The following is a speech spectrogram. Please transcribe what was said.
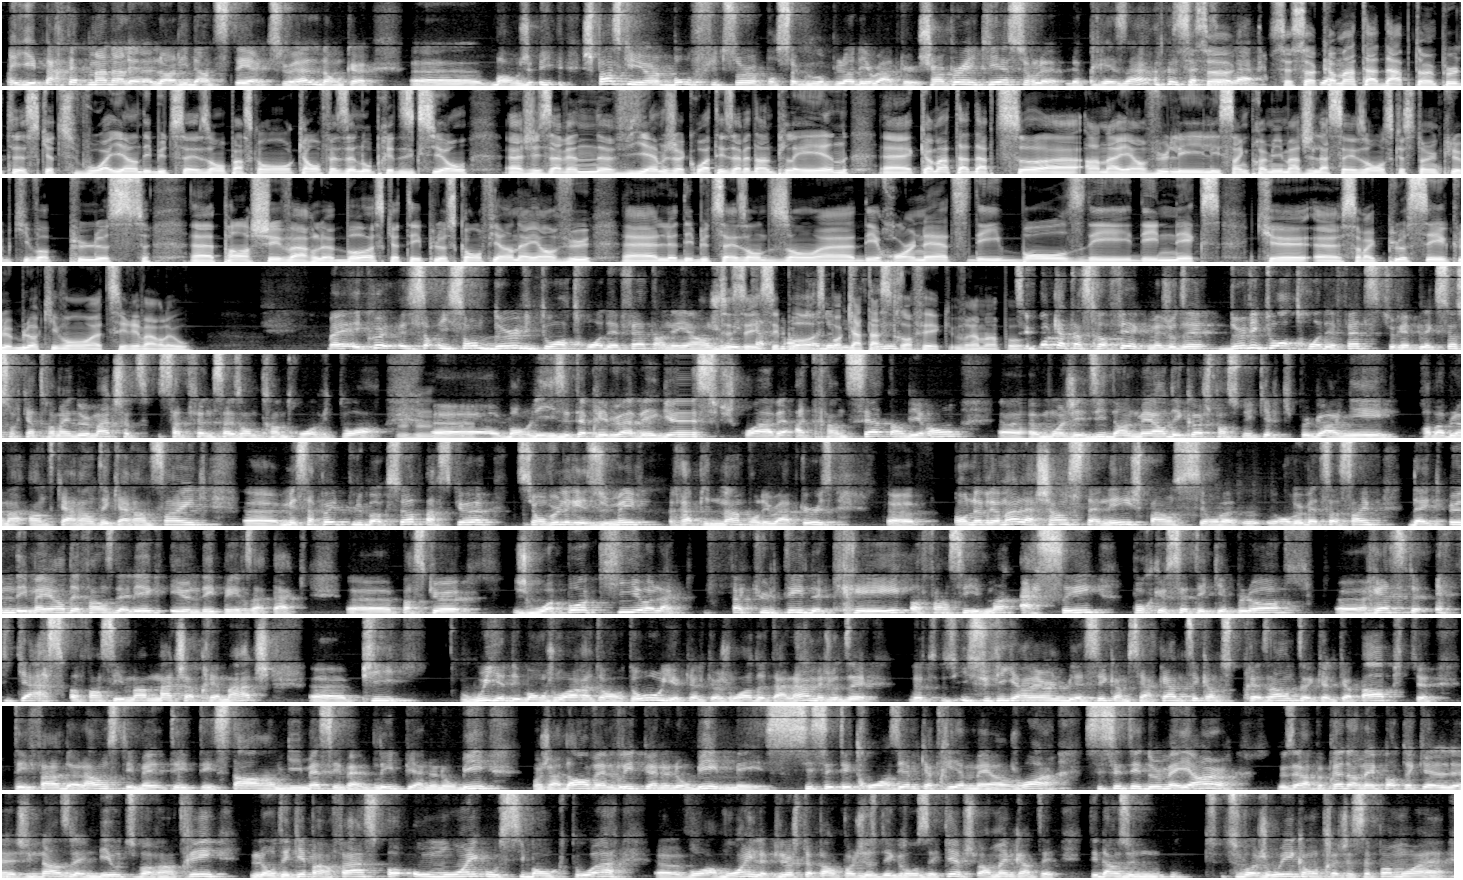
il est parfaitement dans leur identité actuelle. Donc, euh, euh, bon, je, pense qu'il y a un beau futur pour ce groupe-là des Raptors. Je suis un peu inquiet sur le, présent. C'est ça. C'est ça. Comment tu adaptes un peu ce que tu voyais en début de saison? Parce que quand on faisait nos prédictions, euh, je les avais 9e, je crois, tu les avais dans le play-in. comment tu adaptes ça en ayant vu les, les, cinq premiers matchs de la saison? Est-ce que c'est un club qui va plus pencher vers le bas? Est-ce que tu es plus confiant en ayant vu le début de saison, disons, des Hornets, des Bulls? Des, Knicks, que euh, ça va être plus ces clubs-là qui vont euh, tirer vers le haut? Ben, écoute, ils sont, deux victoires, trois défaites en ayant joué. C'est pas, pas catastrophique, vraiment pas. C'est pas catastrophique, mais je veux dire, deux victoires, trois défaites, si tu répliques ça sur 82 matchs, ça te, fait une saison de 33 victoires. Mhm. Euh, bon, ils étaient prévus à Vegas, je crois, à 37 environ. Euh, moi, j'ai dit, dans le meilleur des cas, je pense une équipe qui peut gagner probablement entre 40 et 45, euh, mais ça peut être plus bas que ça parce que, si on veut le résumer rapidement pour les Raptors, euh, on a vraiment la chance cette année, je pense, si on veut, mettre ça simple, d'être une des meilleures défenses de la Ligue et une des pires attaques. Euh, parce que je ne vois pas qui a la faculté de créer offensivement assez pour que cette équipe-là euh, reste efficace offensivement match après match. Puis, oui, il y a des bons joueurs à Toronto, il y a quelques joueurs de talent, mais je veux dire, il suffit qu'il y en ait un blessé comme Siakam. Tu sais, quand tu te présentes quelque part puis que tes fers de lance, tes, tes, stars, entre guillemets, c'est Van Vliet puis Anunobi. Moi, j'adore Van Vliet puis Anunobi, mais si c'était troisième, quatrième meilleur joueur, si c'était deux meilleurs, je veux dire, à peu près dans n'importe quel euh, gymnase de l'NBA où tu vas rentrer, l'autre équipe en face a au moins aussi bon que toi, euh, voire moins. Là. Puis là, je te parle pas juste des grosses équipes, je parle même quand tu dans une. Tu, vas jouer contre, je sais pas moi, euh,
